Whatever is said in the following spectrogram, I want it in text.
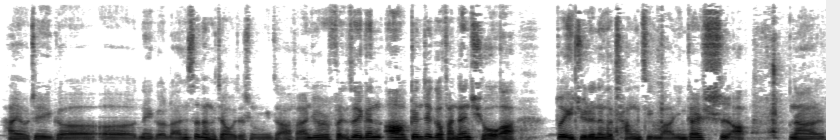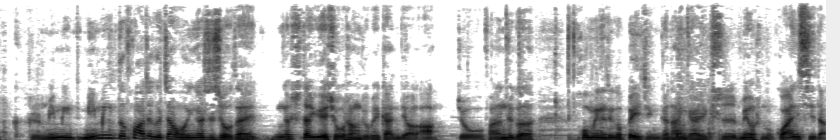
还有这个呃那个蓝色那个家伙叫什么名字啊？反正就是粉碎跟啊跟这个反弹球啊。对决的那个场景嘛，应该是啊，那可是明明明明的话，这个家伙应该是只有在，应该是在月球上就被干掉了啊，就反正这个后面的这个背景跟他应该是没有什么关系的。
